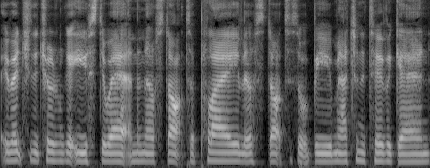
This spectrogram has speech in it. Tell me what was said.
eventually the children will get used to it and then they'll start to play, they'll start to sort of be imaginative again.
